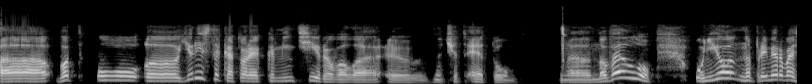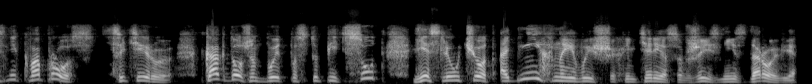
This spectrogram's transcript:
А, вот у э, юриста, которая комментировала э, значит, эту новеллу, у нее, например, возник вопрос, цитирую, как должен будет поступить суд, если учет одних наивысших интересов жизни и здоровья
